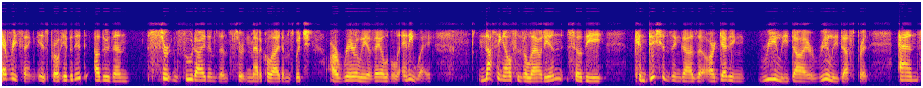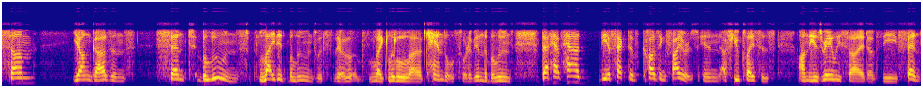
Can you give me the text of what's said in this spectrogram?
everything is prohibited other than certain food items and certain medical items, which are rarely available anyway. Nothing else is allowed in, so the conditions in Gaza are getting really dire, really desperate. And some young Gazans sent balloons, lighted balloons with their like little uh, candles sort of in the balloons that have had the effect of causing fires in a few places on the Israeli side of the fence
